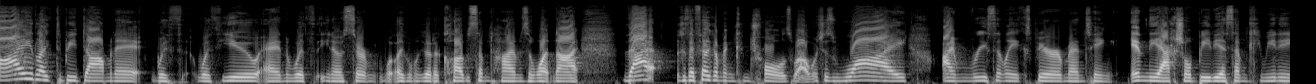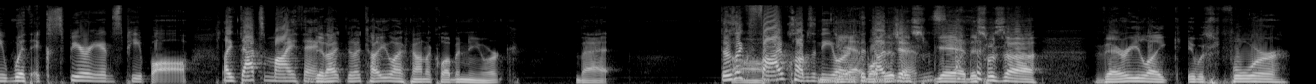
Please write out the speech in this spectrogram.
I like to be dominant with with you and with you know certain like when we go to clubs sometimes and whatnot. That because I feel like I'm in control as well, which is why I'm recently experimenting in the actual BDSM community with experienced people. Like that's my thing. Did I did I tell you I found a club in New York that There's like oh, five clubs in New York, the well, thi- this- dungeons. yeah, this was a very like it was for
